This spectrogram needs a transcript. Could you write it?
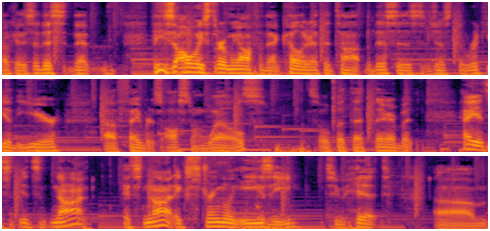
okay, so this, that, these always throw me off with that color at the top, but this is just the Rookie of the Year uh, favorites, Austin Wells. So we'll put that there. But hey, it's it's not it's not extremely easy to hit um,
